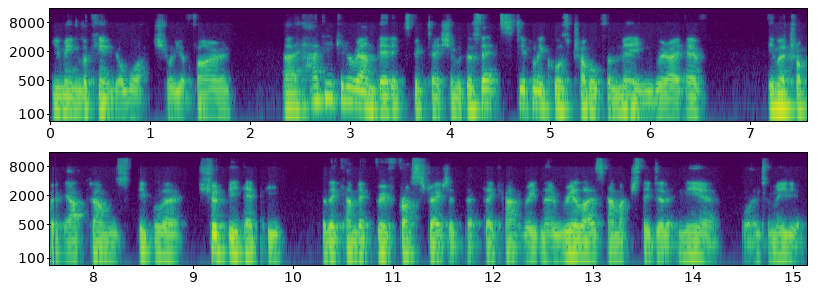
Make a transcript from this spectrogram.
you mean looking at your watch or your phone? Uh, how do you get around that expectation? Because that's definitely caused trouble for me, where I have emmetropic outcomes. People are, should be happy, but they come back very frustrated that they can't read and they realize how much they did it near or intermediate.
